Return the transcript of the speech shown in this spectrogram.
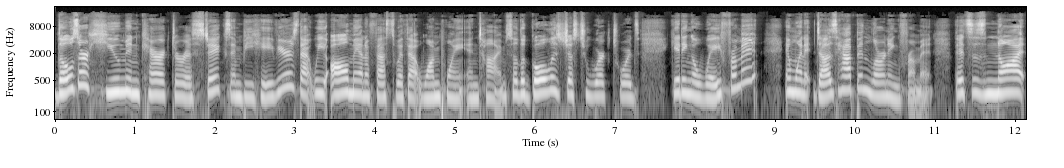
those are human characteristics and behaviors that we all manifest with at one point in time. So the goal is just to work towards getting away from it. And when it does happen, learning from it. This is not,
